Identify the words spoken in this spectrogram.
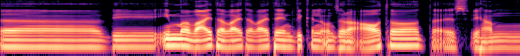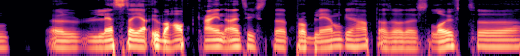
Äh, wir immer weiter, weiter, weiter entwickeln unser Auto. Da ist, wir haben äh, letztes Jahr überhaupt kein einziges Problem gehabt. Also das läuft äh,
